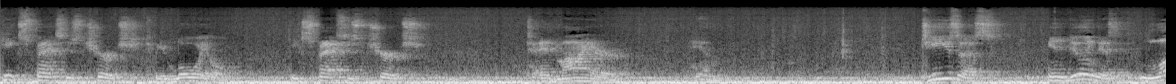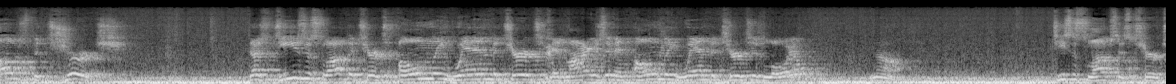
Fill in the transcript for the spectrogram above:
He expects his church to be loyal. He expects his church to admire him. Jesus, in doing this, loves the church. Does Jesus love the church only when the church admires him and only when the church is loyal? No. Jesus loves his church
